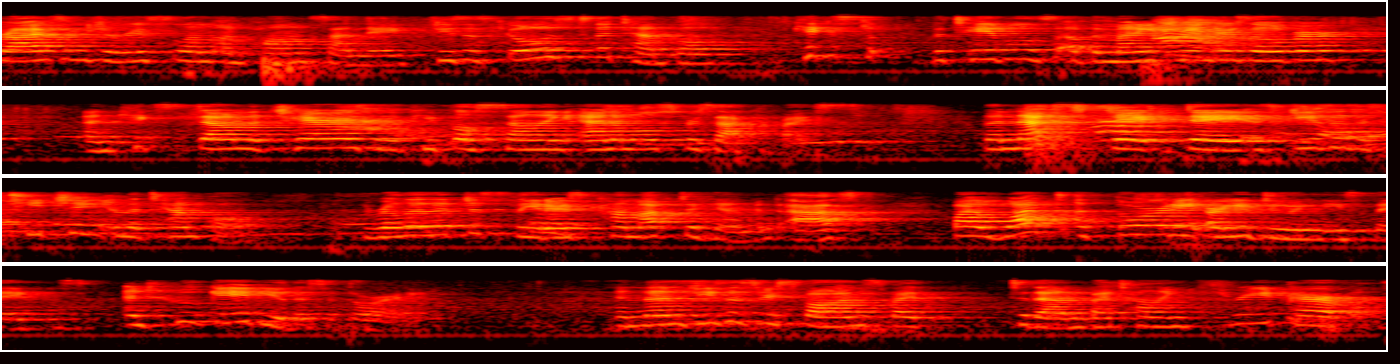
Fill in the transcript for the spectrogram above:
arrives in Jerusalem on Palm Sunday, Jesus goes to the temple, kicks the tables of the money changers over, and kicks down the chairs of the people selling animals for sacrifice. The next day, as Jesus is teaching in the temple, the religious leaders come up to him and ask, By what authority are you doing these things? And who gave you this authority? And then Jesus responds by, to them by telling three parables.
